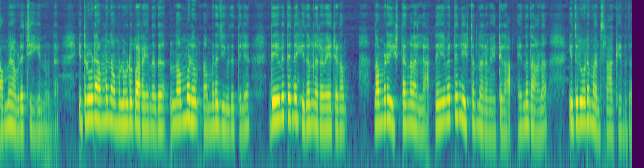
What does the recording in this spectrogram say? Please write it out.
അമ്മ അവിടെ ചെയ്യുന്നുണ്ട്. ഇതിലൂടെ അമ്മ നമ്മളോട് പറയുന്നത് നമ്മളും നമ്മുടെ ജീവിതത്തിൽ ദൈവത്തിന്റെ ഹിതം നിറവേറ്റണം നമ്മുടെ ഇഷ്ടങ്ങളല്ല ദൈവത്തിന്റെ ഇഷ്ടം നിറവേറ്റുക എന്നതാണ് ഇതിലൂടെ മനസ്സിലാക്കേണ്ടത്.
